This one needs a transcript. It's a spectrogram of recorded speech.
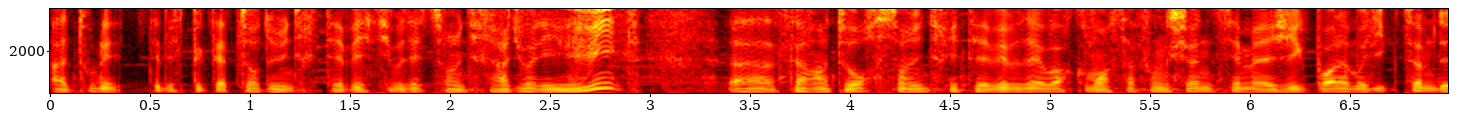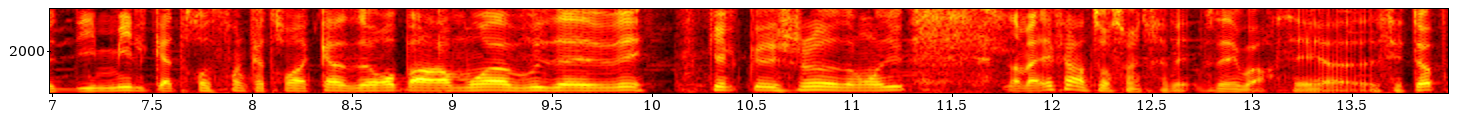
à tous les téléspectateurs de Nutri TV. Si vous êtes sur Nutri Radio, allez vite euh, faire un tour sur Nutri TV. Vous allez voir comment ça fonctionne. C'est magique. Pour la modique somme de 10 495 euros par mois, vous avez quelque chose, mon Dieu. Non, mais allez faire un tour sur Nutri TV. Vous allez voir, c'est euh, top.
